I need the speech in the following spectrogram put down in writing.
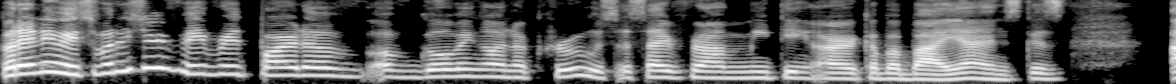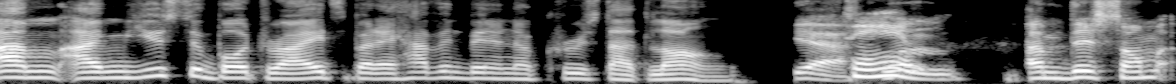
But anyways, what is your favorite part of of going on a cruise aside from meeting our kababayans? Because um I'm used to boat rides, but I haven't been on a cruise that long. Yeah. Well, Same. Um, there's so much.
